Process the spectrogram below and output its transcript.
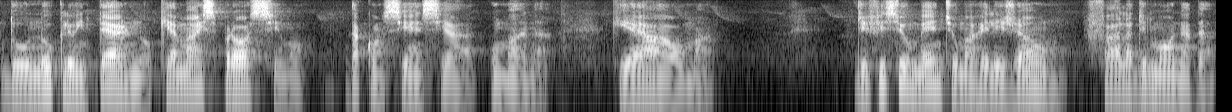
do núcleo interno que é mais próximo da consciência humana, que é a alma. Dificilmente uma religião fala de mônada.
